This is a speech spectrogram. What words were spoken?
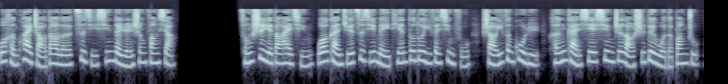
我很快找到了自己新的人生方向。从事业到爱情，我感觉自己每天都多一份幸福，少一份顾虑。很感谢幸之老师对我的帮助。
